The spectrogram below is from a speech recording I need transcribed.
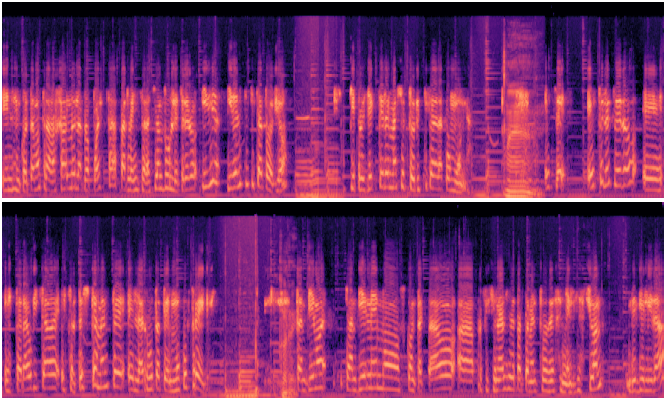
y nos encontramos trabajando en la propuesta para la instalación de un letrero identificatorio que proyecte la imagen turística de la comuna. Ah. Este, este letrero eh, estará ubicado estratégicamente en la ruta Temuco-Freire. También, también hemos contactado a profesionales del Departamento de Señalización de Vialidad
